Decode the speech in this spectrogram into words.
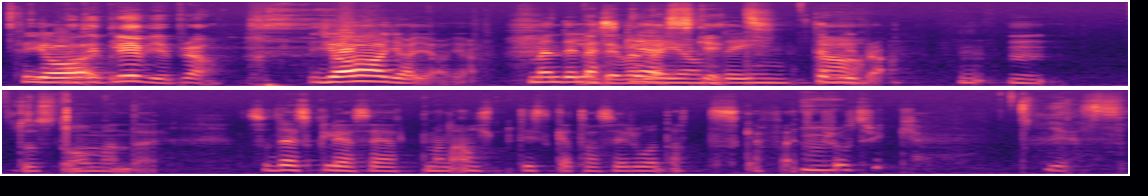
för men jag... det blev ju bra. ja, ja, ja, ja. Men det Men det läskiga är ju om det inte Ja. blir bra. Mm. Då står man där. Så där skulle jag säga att man alltid ska ta sig råd att skaffa ett Mm. provtryck. Yes.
